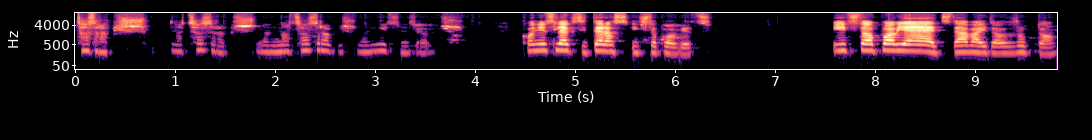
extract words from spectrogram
Co zrobisz? No co zrobisz? No, no co zrobisz? No nic nie zrobisz. Koniec lekcji, teraz idź to powiedz. Idź to powiedz! Dawaj to, zrób to.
